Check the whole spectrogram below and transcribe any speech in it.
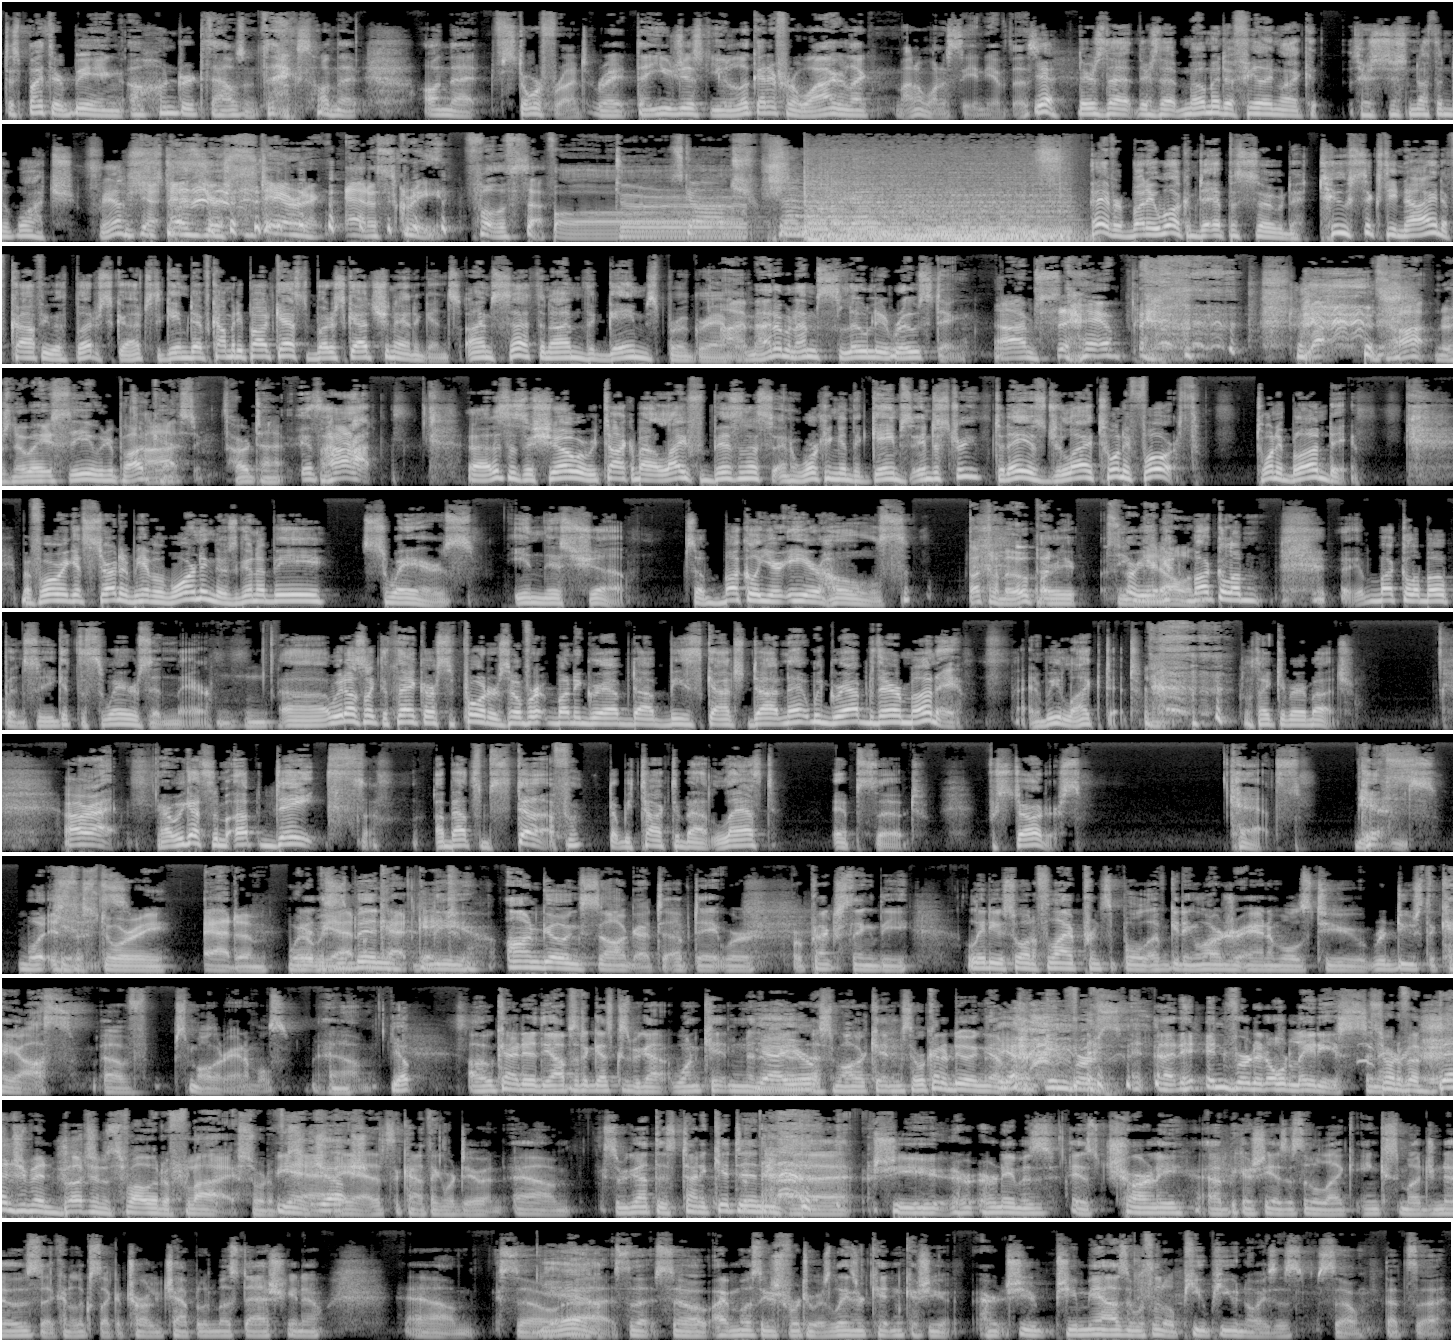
despite there being a hundred thousand things on that on that storefront, right? That you just you look at it for a while, you're like, I don't want to see any of this. Yeah, there's that there's that moment of feeling like there's just nothing to watch. Yeah. Yeah, as you're staring at a screen full of stuff. Hey everybody, welcome to episode 269 of Coffee with Butterscotch, the game dev comedy podcast of Butterscotch Shenanigans. I'm Seth and I'm the games programmer. I'm Adam and I'm slowly roasting. I'm Sam. yeah, it's hot. There's no AC when you're podcasting. It's a hard time. It's hot. Uh, this is a show where we talk about life, business, and working in the games industry. Today is July 24th, 20 Blundy. Before we get started, we have a warning. There's going to be swears in this show. So buckle your ear holes. Buckle them open Or you, so you or you get get- all of them. buckle them, buckle them open so you get the swears in there. Mm-hmm. Uh, we'd also like to thank our supporters over at moneygrab.bscotch.net. We grabbed their money and we liked it. well, thank you very much. All right. All right. We got some updates about some stuff that we talked about last episode. For starters, cats, kittens. What is the story, Adam? Where are we this at been on Catgate? the ongoing saga to update. We're we're practicing the lady who swallowed a fly principle of getting larger animals to reduce the chaos of smaller animals. Um, Yep. Uh, we kind of did the opposite, I guess, because we got one kitten and Yeah, then we got you're- a smaller kitten. So we're kind of doing a, an inverse, an inverted old ladies scenario. Sort of a Benjamin Button swallowed a fly sort of. Yeah, Yep. yeah, that's the kind of thing we're doing. Um, so we got this tiny kitten. Uh, she, her, her name is is Charlie uh, because she has this little like ink smudge nose that kind of looks like a Charlie Chaplin mustache, you know. Um, so Yeah. uh, so that, so I mostly just refer to her as Laser Kitten because she her, she she meows it with little pew pew noises. So that's uh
